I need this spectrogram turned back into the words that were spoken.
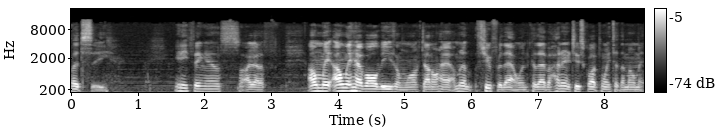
let's see. Anything else? I gotta I only I only have all these unlocked. I don't have. I'm gonna shoot for that one because I have 102 squad points at the moment,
